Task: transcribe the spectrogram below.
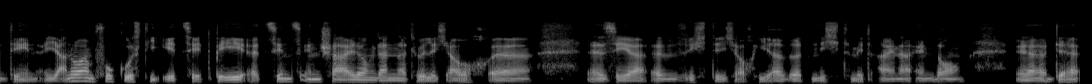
den Januar im Fokus, die EZB-Zinsentscheidung, dann natürlich auch äh, sehr wichtig. Auch hier wird nicht mit einer Änderung der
